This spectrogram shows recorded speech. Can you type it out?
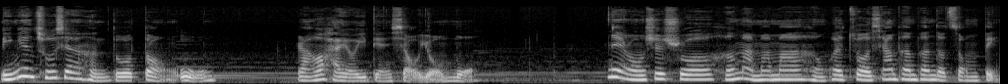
里面出现很多动物，然后还有一点小幽默。内容是说，河马妈妈很会做香喷喷的松饼，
